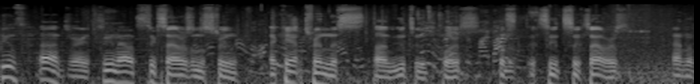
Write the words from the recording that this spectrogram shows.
Seems, ah, Jerry. See, now it's six hours in the stream. I can't trim this on YouTube, of course, because it exceeds six hours. And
